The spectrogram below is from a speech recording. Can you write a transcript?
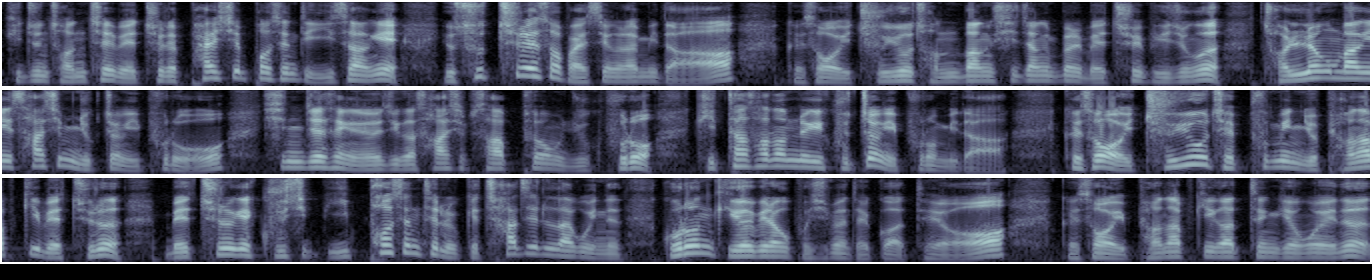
기준 전체 매출의 80% 이상의 이 수출에서 발생을 합니다. 그래서 이 주요 전방 시장별 매출 비중은 전력망이 46.2%, 신재생 에너지가 44.6%, 기타 산업력이 9.2%입니다. 그래서 이 주요 제품인 이 변압기 매출은 매출액의 92%를 이렇게 차지를 하고 있는 그런 기업이라고 보시면 될 것 같아요. 그래서 이 변압기 같은 경우에는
